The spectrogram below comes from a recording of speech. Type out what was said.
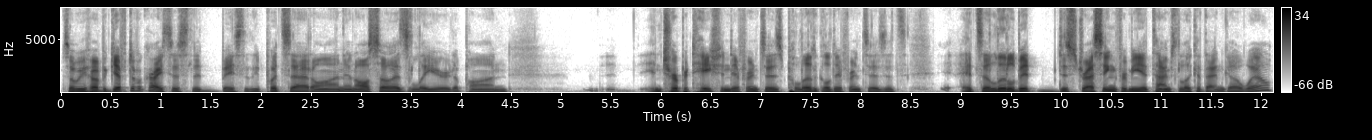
So we have a gift of a crisis that basically puts that on and also has layered upon interpretation differences political differences. It's it's a little bit distressing for me at times to look at that and go well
